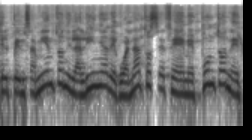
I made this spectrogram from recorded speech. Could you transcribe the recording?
el pensamiento ni la línea de guanatosfm.net.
